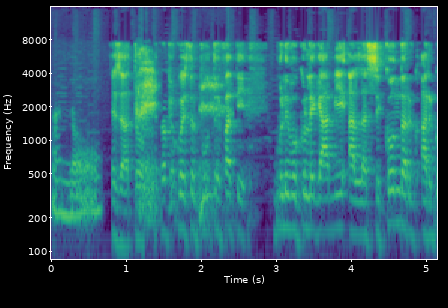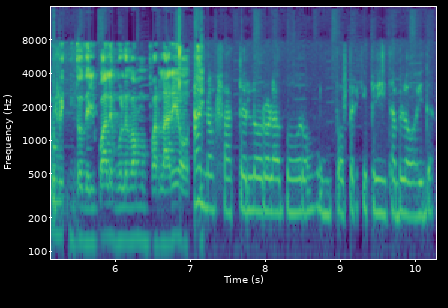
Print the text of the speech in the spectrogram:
hanno Esatto, è proprio questo il punto. Infatti, volevo collegarmi al secondo arg- argomento del quale volevamo parlare oggi. hanno fatto il loro lavoro un po' perché per i tabloid,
